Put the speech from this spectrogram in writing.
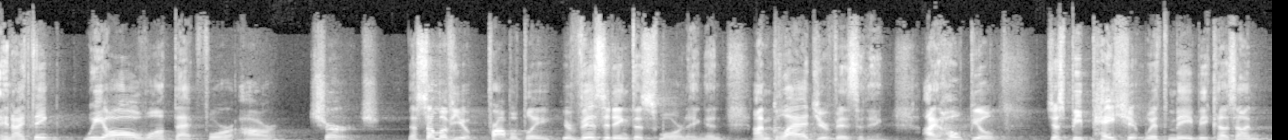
And I think we all want that for our church. Now, some of you probably you're visiting this morning, and I'm glad you're visiting. I hope you'll just be patient with me because I'm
